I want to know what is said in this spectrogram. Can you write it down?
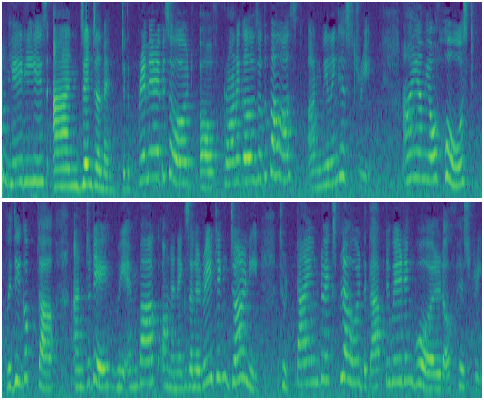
Welcome, ladies and gentlemen, to the premiere episode of Chronicles of the Past Unveiling History. I am your host, Vidhi Gupta, and today we embark on an exhilarating journey through time to explore the captivating world of history.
